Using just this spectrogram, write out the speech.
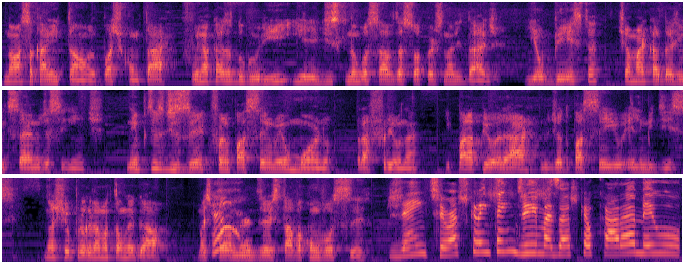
Nossa, cara, então, eu posso te contar? Fui na casa do guri e ele disse que não gostava da sua personalidade. E eu, besta, tinha marcado da gente sair no dia seguinte. Nem preciso dizer que foi um passeio meio morno, pra frio, né? E para piorar, no dia do passeio ele me disse: Não achei o programa tão legal, mas pelo menos eu estava com você. Gente, eu acho que eu entendi, mas acho que o cara é meio.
